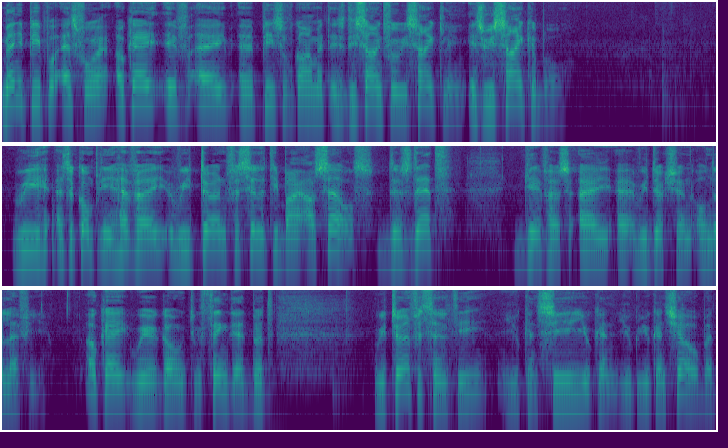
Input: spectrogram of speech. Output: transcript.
Many people ask for, okay, if a piece of garment is designed for recycling, is recyclable. We as a company have a return facility by ourselves. Does that give us a reduction on the levy? Okay, we're going to think that, but return facility, you can see, you can you can show, but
